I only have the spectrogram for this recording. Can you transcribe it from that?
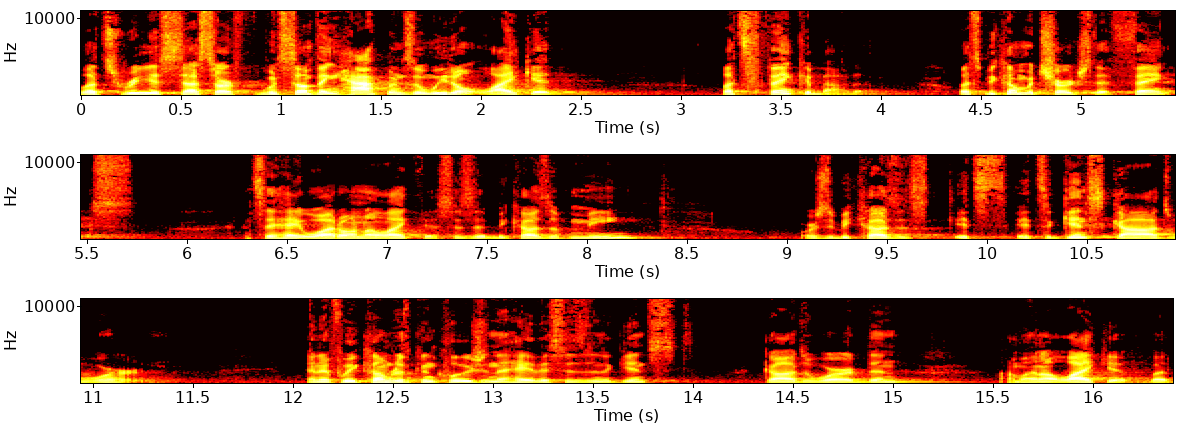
Let's reassess our, when something happens and we don't like it, let's think about it. Let's become a church that thinks and say, hey, why don't I like this? Is it because of me? Or is it because it's, it's, it's against God's word? And if we come to the conclusion that, hey, this isn't against God's word, then I might not like it, but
